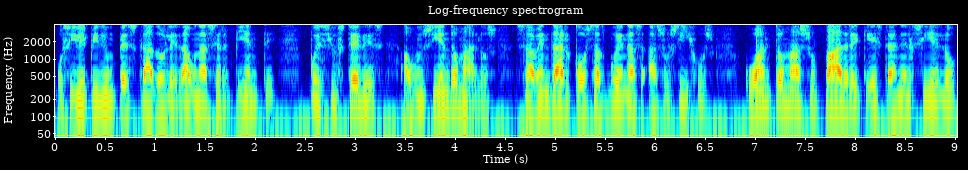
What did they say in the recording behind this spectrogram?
O si le pide un pescado le da una serpiente? Pues si ustedes, aun siendo malos, saben dar cosas buenas a sus hijos, ¿cuánto más su Padre que está en el cielo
